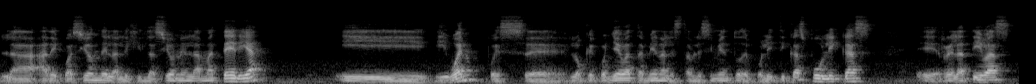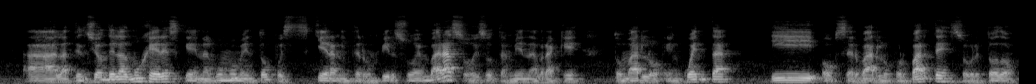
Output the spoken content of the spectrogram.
la adecuación de la legislación en la materia y, bueno, pues eh, lo que conlleva también al establecimiento de políticas públicas eh, relativas a la atención de las mujeres que en algún momento pues quieran interrumpir su embarazo. Eso también habrá que tomarlo en cuenta y observarlo por parte, sobre todo,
